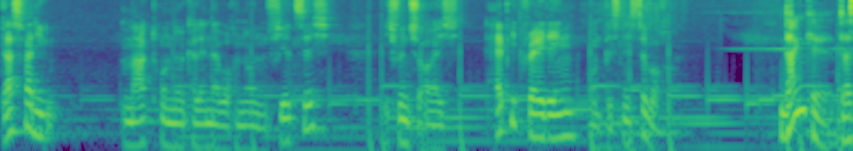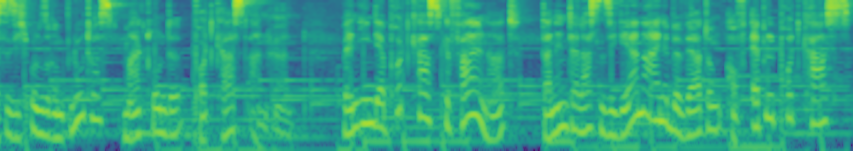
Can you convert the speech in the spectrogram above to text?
Das war die Marktrunde Kalenderwoche 49. Ich wünsche euch Happy Trading und bis nächste Woche. Danke, dass Sie sich unseren Bluetooth Marktrunde Podcast anhören. Wenn Ihnen der Podcast gefallen hat, dann hinterlassen Sie gerne eine Bewertung auf Apple Podcasts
